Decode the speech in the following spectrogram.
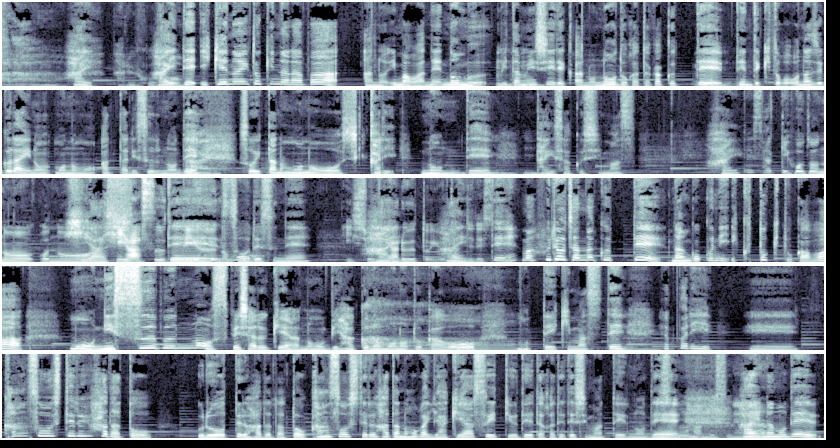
はい、なるほど。はい、で行けない時ならばあの今はね飲むビタミン C で、あの濃度が高くって、うんうん、点滴と同じぐらいのものもあったりするので、はい、そういったものをしっかり飲んで対策します。うんうん、はい、で先ほどのこの冷やすっていうのもそうですね。一緒にやる、はい、という感じですね。はい、まあ、不良じゃなくって南国に行く時とかはもう日数分のスペシャルケアの美白のものとかを持っていきます。で、うん、やっぱり、えー、乾燥してる肌と潤ってる肌だと乾燥してる肌の方が焼けやすいっていうデータが出てしまっているのでそうなんですね、はい、なので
